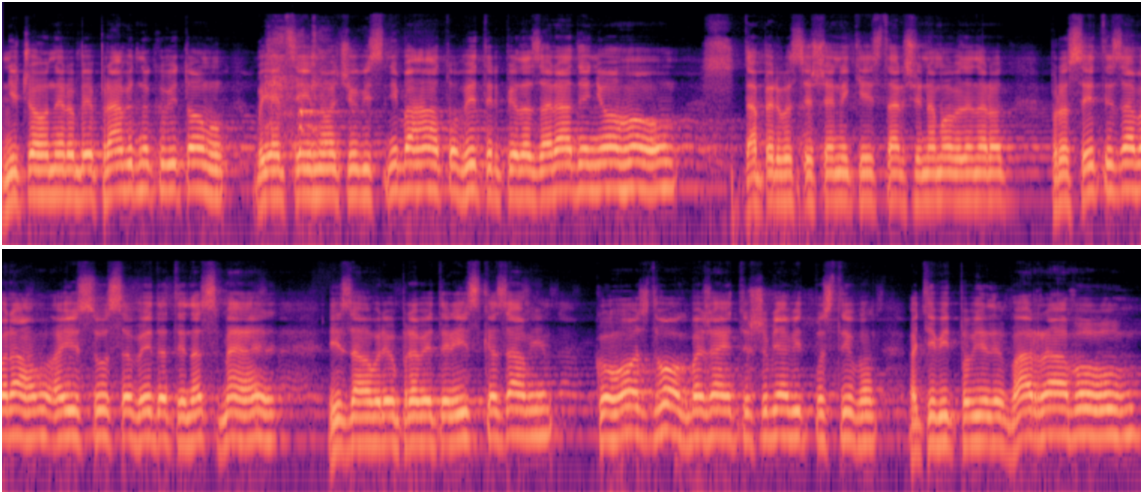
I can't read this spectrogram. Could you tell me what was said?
нічого не роби праведникові тому, бо я цієї ночі у вісні багато витерпіла заради нього. Та первосвященники і старші намовили народ просити за Вараву, а Ісуса видати на смерть. І заговорив правитель і сказав їм, кого з двох бажаєте, щоб я відпустив вам? А ті відповіли Вараву.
